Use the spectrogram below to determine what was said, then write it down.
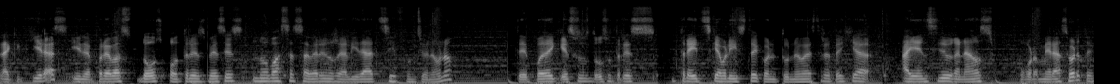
la que quieras y la pruebas dos o tres veces, no vas a saber en realidad si funciona o no. Te puede que esos dos o tres trades que abriste con tu nueva estrategia hayan sido ganados por mera suerte.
